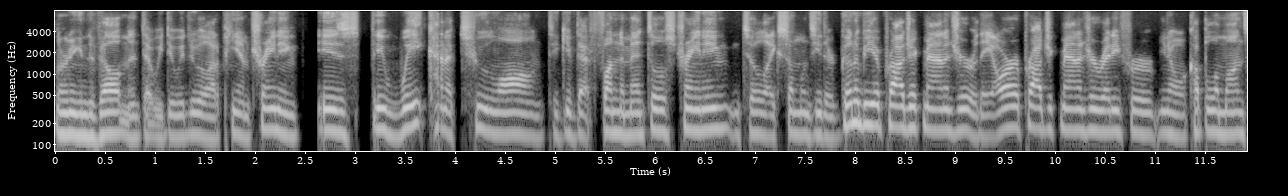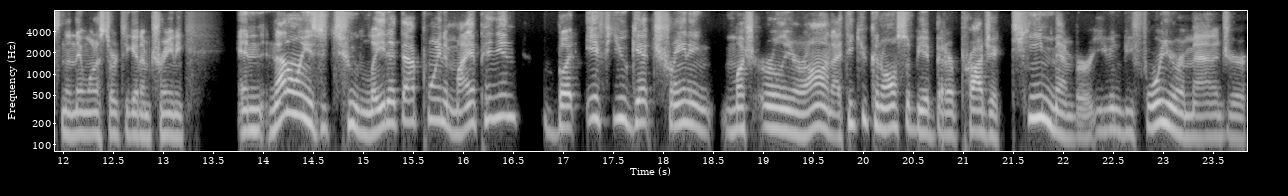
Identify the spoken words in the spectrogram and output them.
learning and development that we do, we do a lot of PM training, is they wait kind of too long to give that fundamentals training until like someone's either going to be a project manager or they are a project manager ready for, you know, a couple of months and then they want to start to get them training. And not only is it too late at that point, in my opinion, but if you get training much earlier on, I think you can also be a better project team member even before you're a manager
